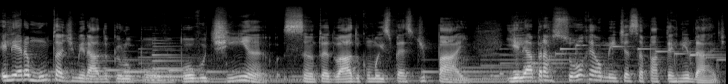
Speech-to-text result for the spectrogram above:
ele era muito admirado pelo povo. O povo tinha Santo Eduardo como uma espécie de pai e ele abraçou realmente essa paternidade.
